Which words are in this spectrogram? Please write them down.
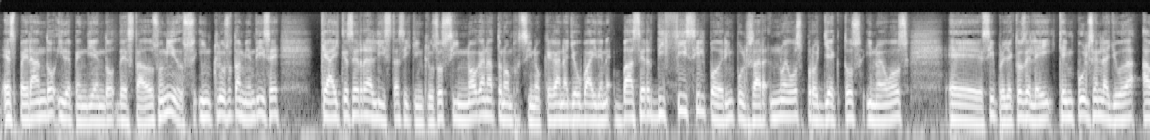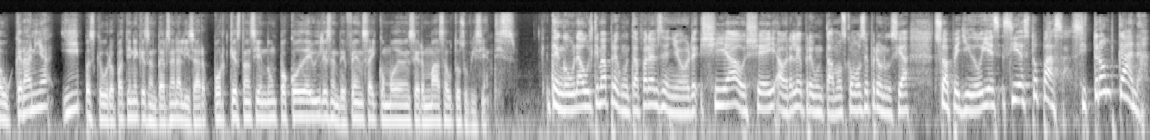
esperando y dependiendo de Estados Unidos. Incluso también dice que hay que ser realistas y que incluso si no gana Trump, sino que gana Joe Biden, va a ser difícil poder impulsar nuevos proyectos y nuevos, eh, sí, proyectos de ley que impulsen la ayuda a Ucrania y pues que Europa tiene que sentarse a analizar por qué están siendo un poco débiles en defensa y cómo deben ser más autosuficientes. Tengo una última pregunta para el señor Shia o Shea. Ahora le preguntamos cómo se pronuncia su apellido y es, si esto pasa, si Trump gana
